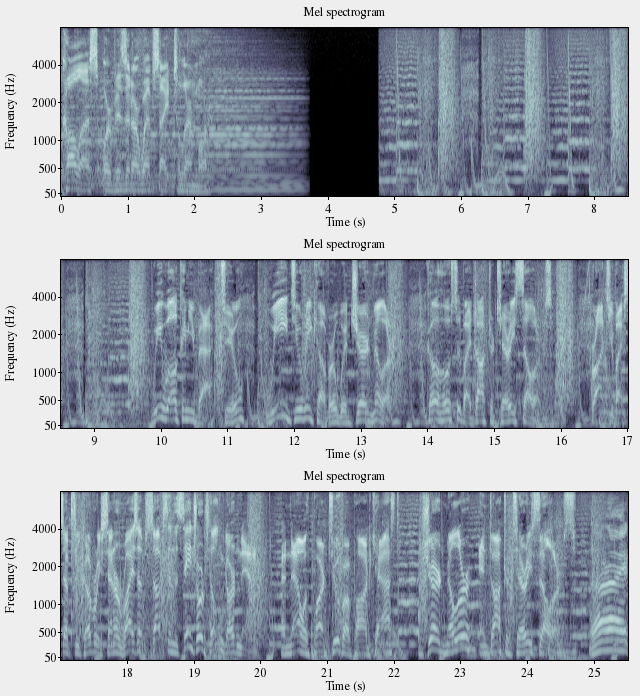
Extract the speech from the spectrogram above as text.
Call us or visit our website to learn more. Welcome you back to We Do Recover with Jared Miller, co hosted by Dr. Terry Sellers. Brought to you by Steps Recovery Center, Rise Up Sups in the St. George Hilton Garden Inn. And now, with part two of our podcast, Jared Miller and Dr. Terry Sellers. All right,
